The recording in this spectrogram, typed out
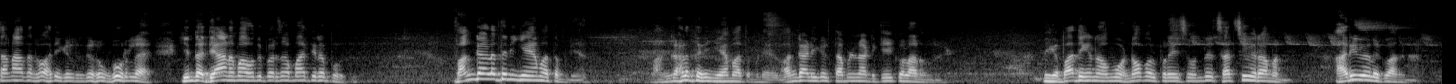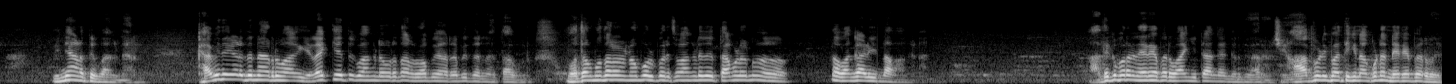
சனாதனவாதிகள் இருக்கிற ஊரில் இந்த தியானமாக வந்து பெருசாக மாற்றிட போகுது. வங்காளத்தை நீங்கள் ஏமாற்ற முடியாது. வங்காளத்தை நீங்கள் ஏமாற்ற முடியாது. வங்காளிகள் தமிழ்நாட்டுக்கு ஈக்குவலானவர்கள் நீங்கள் பார்த்தீங்கன்னா நோ- நோபல் பிரைஸ் வந்து சர் வி ராமன் அறிவியலுக்கு வாங்கினார். விஞ்ஞானத்துக்கு வாங்கினார். கவிதை எழுதினார் வாங்க இலக்கியத்துக்கு வாங்கினவர் தான் ரபி ரவீந்திரநாத் தாகூர். முதல் முதல்ல நோபல் பரிசு வாங்கினது தமிழனும் வங்காளியும் தான் வாங்கினாங்க. அதுக்கப்புறம் நிறைய பேர் வாங்கிட்டாங்கங்கிறது வேறு விஷயம். அப்படி பார்த்தீங்கன்னா கூட நிறைய பேர்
